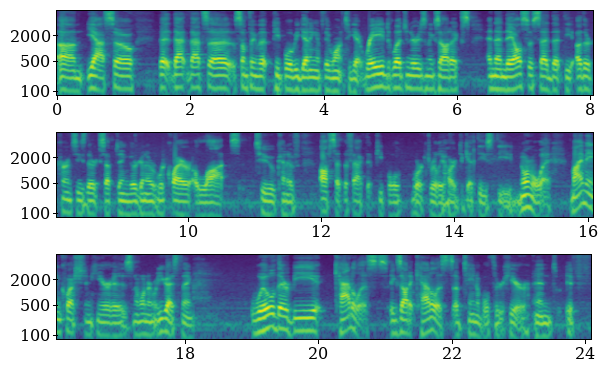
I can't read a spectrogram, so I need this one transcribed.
Um, yeah, so that that that's uh, something that people will be getting if they want to get raid legendaries and exotics. And then they also said that the other currencies they're accepting they're going to require a lot to kind of offset the fact that people worked really hard to get these the normal way. My main question here is, and I'm wondering what you guys think will there be catalysts, exotic catalysts obtainable through here? And if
